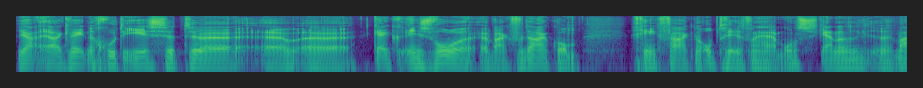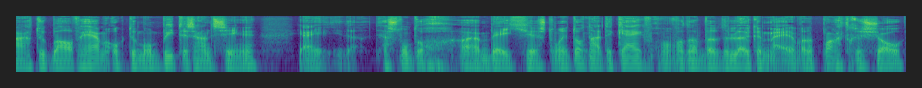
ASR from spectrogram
Ja, ik weet nog goed, eerst het... eh, eh, kijk, in Zwolle, waar ik vandaan kom... ging ik vaak naar optreden van Hermans. Ja, dan waren natuurlijk behalve Herman ook de Mombites aan het zingen. Ja, daar stond toch eh, een beetje... stond je toch naar te kijken van wat, een- wat een leuke meiden, wat een prachtige show.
